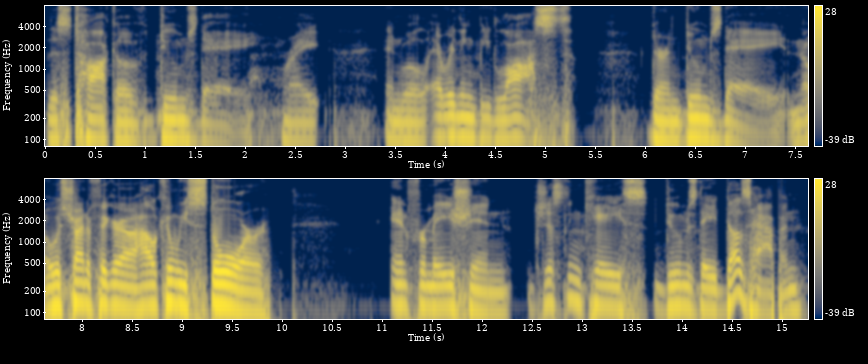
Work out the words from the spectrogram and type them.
this talk of doomsday, right? And will everything be lost during doomsday? And always trying to figure out how can we store information just in case doomsday does happen.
